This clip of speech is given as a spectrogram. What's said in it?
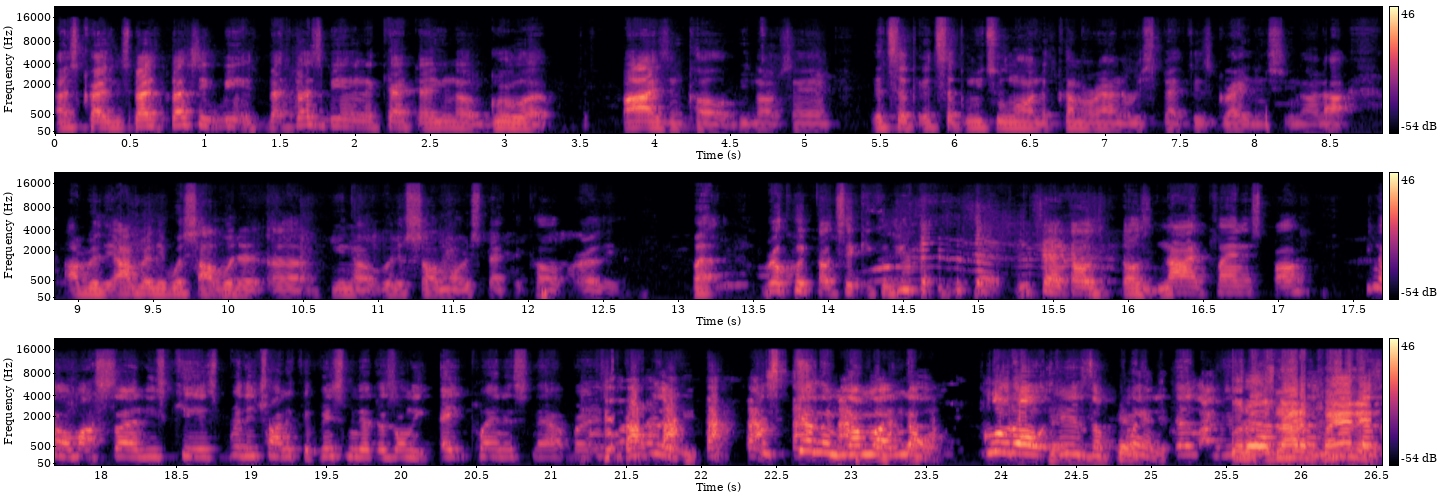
That's crazy, especially especially being especially being the cat that you know grew up buys and cold. You know what I'm saying? It took it took me too long to come around and respect his greatness. You know, and I, I really I really wish I would have uh you know would have shown more respect to Cole earlier. But real quick though, Ticky, because you, you said you said those those nine planets, bro. You know, my son, these kids really trying to convince me that there's only eight planets now, but it's killing me. It's killing me. I'm like, no, Pluto is a planet. They're like, Pluto's not a planet.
